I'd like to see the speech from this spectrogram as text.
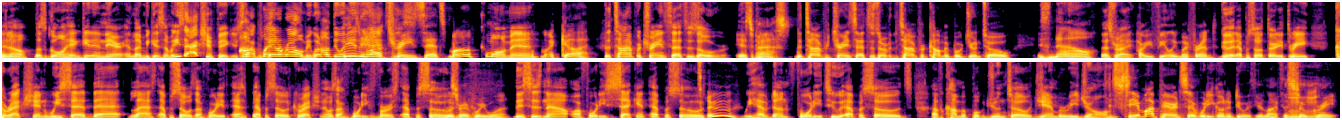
You know, let's go ahead and get in there and let me get some of these action figures. Stop I've playing around with me. What do I I've with these had boxes? train sets, mom. Come on, man. Oh my god. The time for train sets is over. It's past. The time for train sets is over. The time for comic book junto is now. That's right. How are you feeling, my friend? Good. Episode 33. Correction. We said that last episode was our 40th e- episode. Correction. That was our 41st episode. That's right, 41. This is now our 42nd episode. Ooh. We have done 42 episodes of Comic Book Junto Jamboree Jones. See, my parents said, What are you going to do with your life? That's Mhm. so great.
